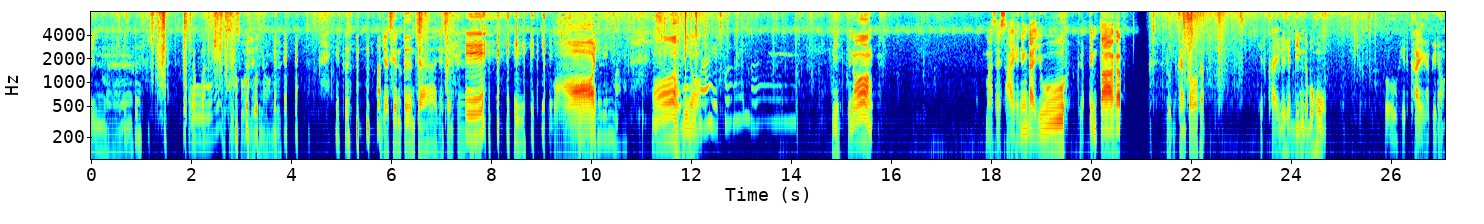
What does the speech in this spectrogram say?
ลิ้นหมาโอ้ยสวยๆเลยพี่น้องเลยเห็ดพึ่งอย่าเส้นตื้นจ้าอย่าเส้นตื้นเอ๊ว้าะยลิ้นหมาอ๋อพี่น้องมาเห็ดพึ่งลิ้นหมานี่พี่น้อง มาสายๆกันยังได้อยู่ เกือบเต็มตาครับ หลุนกันต่อครับ เห็ดไข่หรือเห็ดดินกับบ่หูโอ้เห็ดไข่ครับพี่น้อง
